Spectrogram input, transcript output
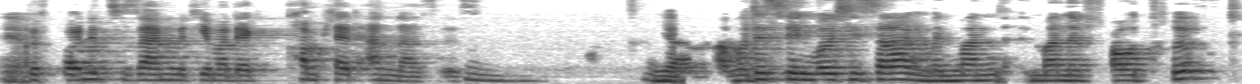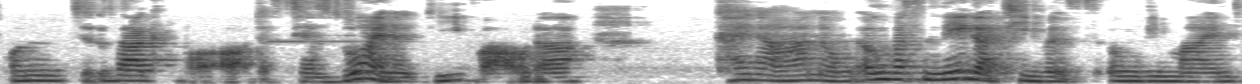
ja. Befreundet zu sein mit jemandem, der komplett anders ist. Mhm. Ja, aber deswegen wollte ich sagen, wenn man, man eine Frau trifft und sagt, boah, das ist ja so eine Diva oder keine Ahnung, irgendwas Negatives irgendwie meint,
